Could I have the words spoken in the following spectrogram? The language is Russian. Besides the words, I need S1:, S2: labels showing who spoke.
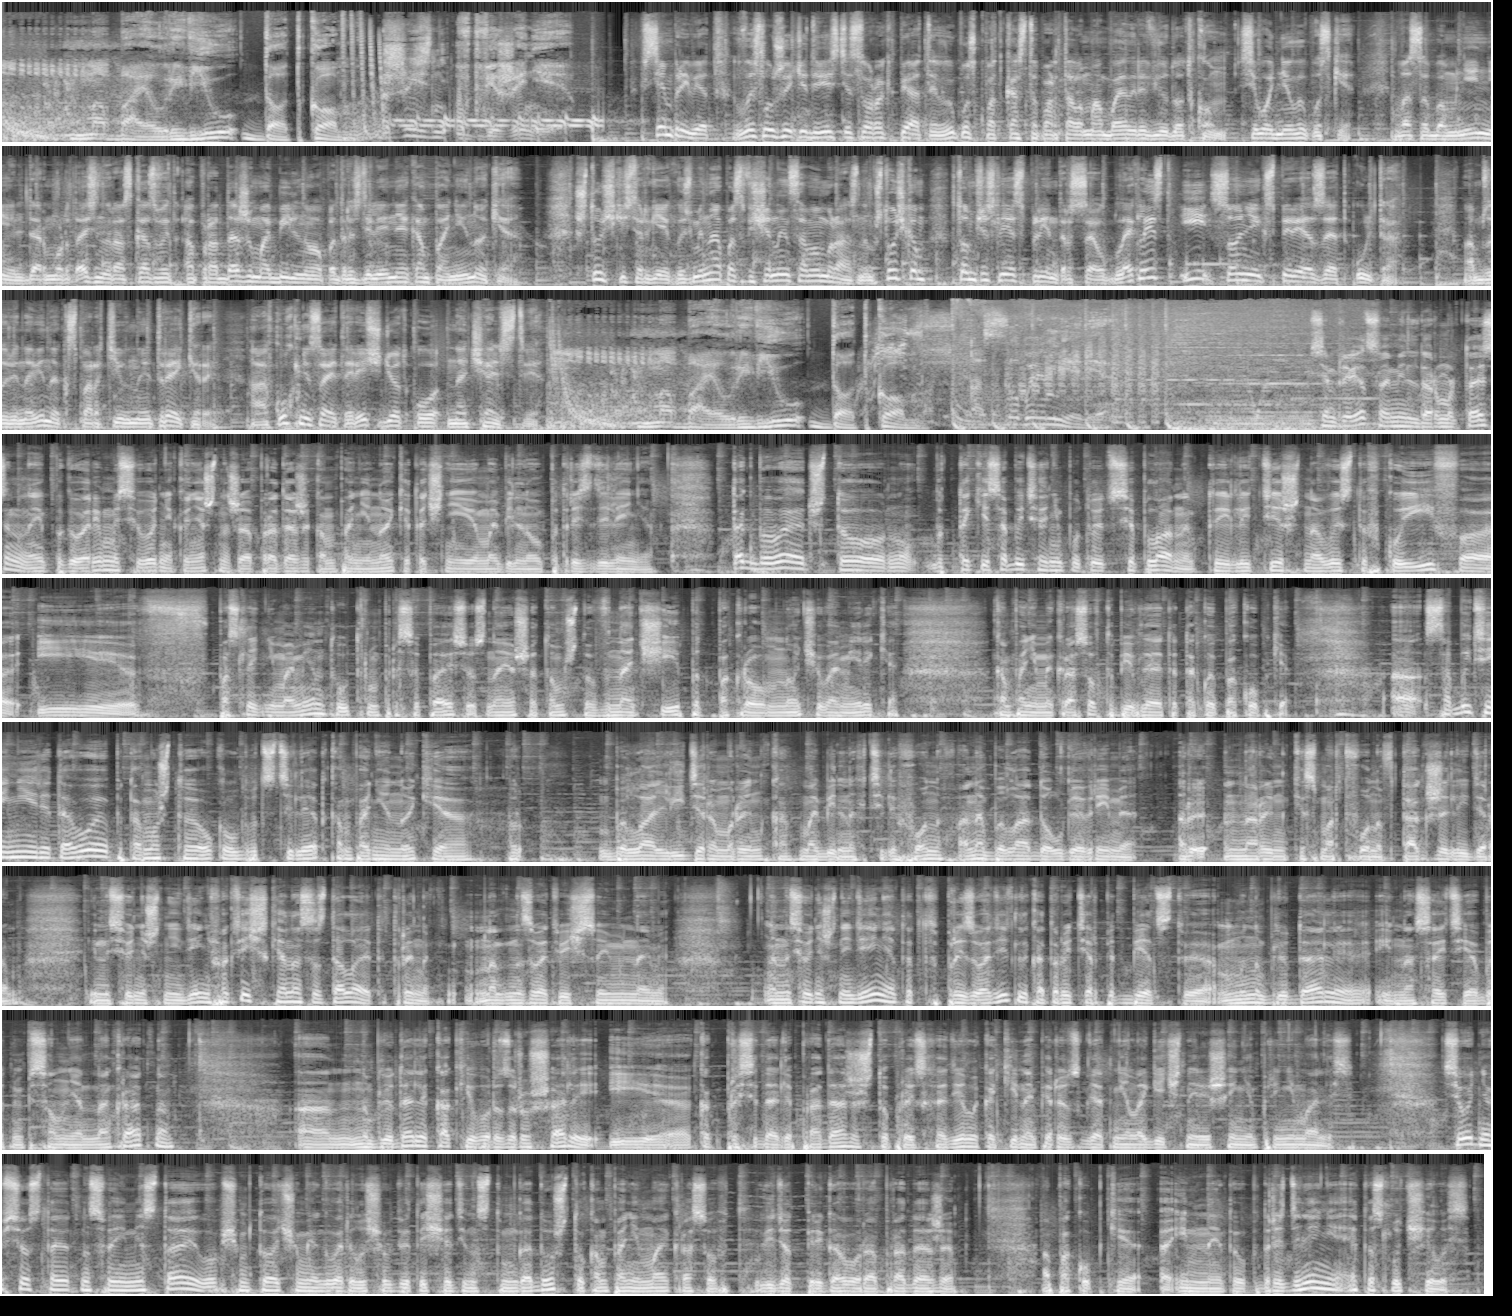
S1: MobileReview.com Жизнь в движении
S2: Всем привет! Вы слушаете 245 выпуск подкаста портала MobileReview.com. Сегодня в выпуске. В особом мнении Эльдар Муртазин рассказывает о продаже мобильного подразделения компании Nokia. Штучки Сергея Кузьмина посвящены самым разным штучкам, в том числе Splinter Cell Blacklist и Sony Xperia Z Ultra. Обзоре новинок спортивные трекеры, а в кухне сайта речь идет о начальстве.
S1: MobileReview.com Особое мнение
S3: Всем привет, с вами Ильдар Муртазин И поговорим мы сегодня, конечно же, о продаже компании Nokia Точнее, ее мобильного подразделения. Так бывает, что ну, вот такие события, они путают все планы. Ты летишь на выставку ИФА И в последний момент утром просыпаясь Узнаешь о том, что в ночи, под покровом ночи в Америке Компания Microsoft объявляет о такой покупке. А Событие не рядовое, потому что около 20 лет компания Nokia была лидером рынка мобильных телефонов. Она была долгое время на рынке смартфонов также лидером. И на сегодняшний день фактически она создала этот рынок. Надо называть вещи своими именами. На сегодняшний день этот производитель, который терпит бедствие, мы наблюдали, и на сайте я об этом писал неоднократно, наблюдали, как его разрушали и э, как проседали продажи, что происходило, какие, на первый взгляд, нелогичные решения принимались. Сегодня все встает на свои места, и, в общем, то, о чем я говорил еще в 2011 году, что компания Microsoft ведет переговоры о продаже, о покупке э, именно этого подразделения, это случилось.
